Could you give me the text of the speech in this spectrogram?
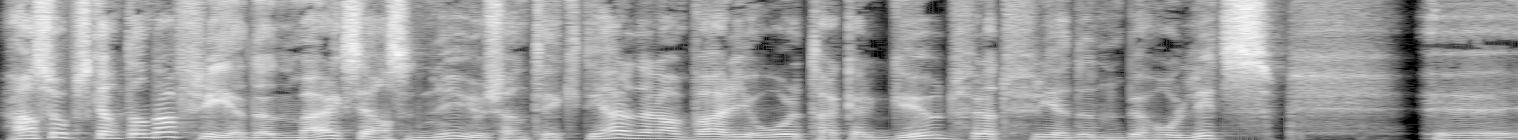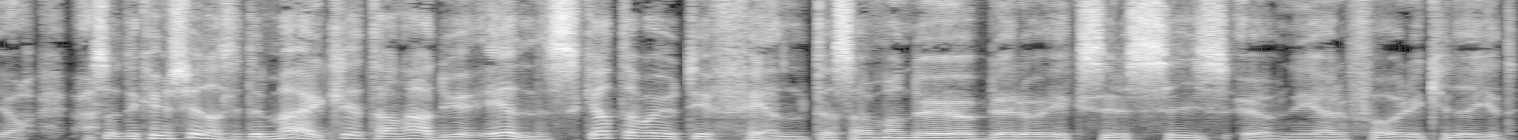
Hans uppskattande av freden märks i hans nyårsanteckningar där han varje år tackar Gud för att freden behållits. Uh, ja, alltså det kan ju synas lite märkligt. Han hade ju älskat att vara ute i fält, dessa manövrer och exercisövningar före kriget.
